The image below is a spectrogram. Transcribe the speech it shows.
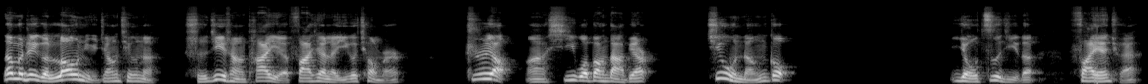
那么这个捞女江青呢，实际上她也发现了一个窍门只要啊，西瓜棒大边就能够有自己的发言权，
